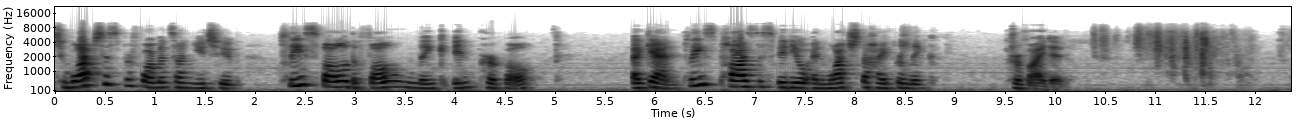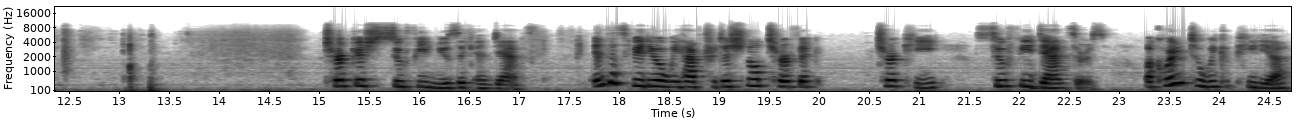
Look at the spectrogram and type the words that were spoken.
To watch this performance on YouTube, please follow the following link in purple Again, please pause this video and watch the hyperlink provided. Turkish Sufi music and dance. In this video, we have traditional Turkic, Turkey Sufi dancers. According to Wikipedia,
